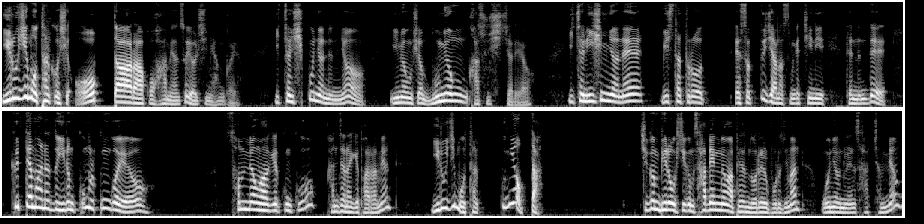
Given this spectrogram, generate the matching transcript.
이루지 못할 것이 없다라고 하면서 열심히 한 거예요. 2019년은요 이명우 씨가 무명 가수 시절이에요. 2020년에 미스터 트롯에서 뜨지 않았습니까? 진이 됐는데 그때만 해도 이런 꿈을 꾼 거예요. 선명하게 꿈꾸고 간절하게 바라면 이루지 못할 꿈이 없다. 지금 비록 지금 400명 앞에서 노래를 부르지만 5년 후에는 4천 명,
